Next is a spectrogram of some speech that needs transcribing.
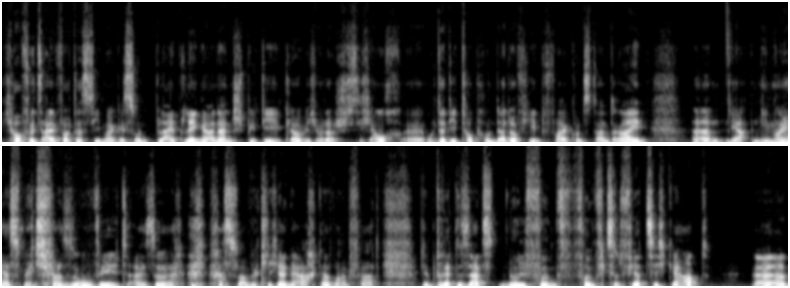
Ich hoffe jetzt einfach, dass die mal gesund bleibt länger. Dann spielt die, glaube ich, oder sich auch äh, unter die Top 100 auf jeden Fall konstant rein. Ähm, ja, Niemeyers Match war so wild. Also, das war wirklich eine Achterbahnfahrt. Im dritten Satz 0-5, 15-40 gehabt. Äh,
